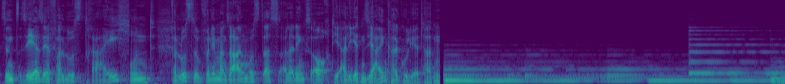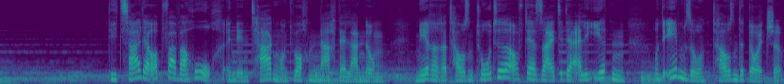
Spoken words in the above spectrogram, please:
sind sehr, sehr verlustreich und Verluste, von denen man sagen muss, dass allerdings auch die Alliierten sie einkalkuliert hatten. Die Zahl der Opfer war hoch in den Tagen und Wochen nach der Landung. Mehrere tausend Tote auf der Seite der Alliierten und ebenso tausende Deutsche.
